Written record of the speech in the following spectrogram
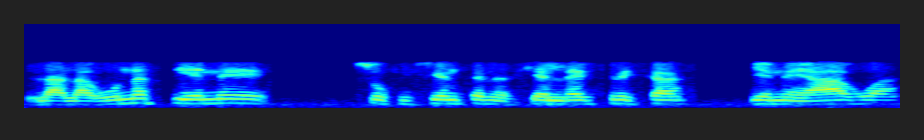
la laguna tiene suficiente energía eléctrica, tiene agua,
